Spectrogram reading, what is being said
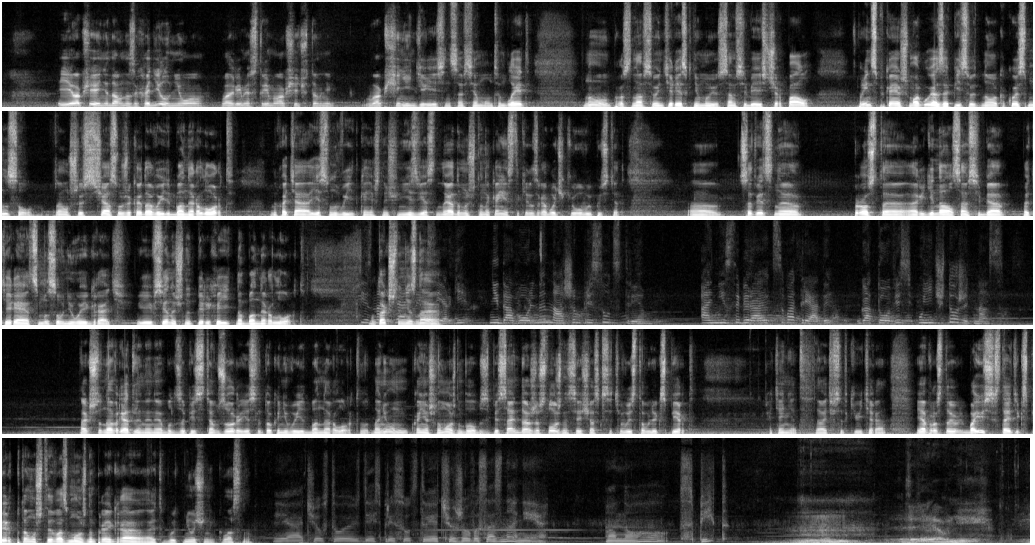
И вообще я недавно заходил в него во время стрима, вообще что-то мне вообще не интересен совсем Mountain Blade. Ну, просто на всего интерес к нему и сам себе исчерпал. В принципе, конечно, могу я записывать, но какой смысл? Потому что сейчас уже, когда выйдет Баннерлорд, ну, хотя, если он выйдет, конечно, еще неизвестно. Но я думаю, что наконец-таки разработчики его выпустят. А, Соответственно, просто оригинал сам себя потеряет смысл в него играть. И все начнут переходить на Баннерлорд. Ну, так что не знаю. Недовольны нашим присутствием. Они собираются в отряды, готовясь уничтожить нас. Так что навряд ли, наверное, я буду записывать обзоры, если только не выйдет Баннерлорд. Вот на нем, конечно, можно было бы записать. Даже сложность я сейчас, кстати, выставлю эксперт. Хотя нет, давайте все-таки ветеран. Я просто боюсь ставить эксперт, потому что, возможно, проиграю, а это будет не очень классно. Я чувствую здесь присутствие чужого сознания. Оно спит? Древний,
